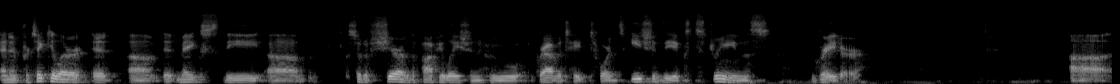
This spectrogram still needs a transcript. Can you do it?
And in particular, it, um, it makes the um, sort of share of the population who gravitate towards each of the extremes greater. Uh,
